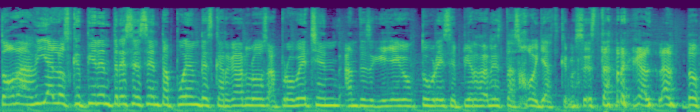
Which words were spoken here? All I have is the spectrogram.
Todavía los que tienen 360 pueden descargarlos. Aprovechen antes de que llegue octubre y se pierdan estas joyas que nos está regalando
